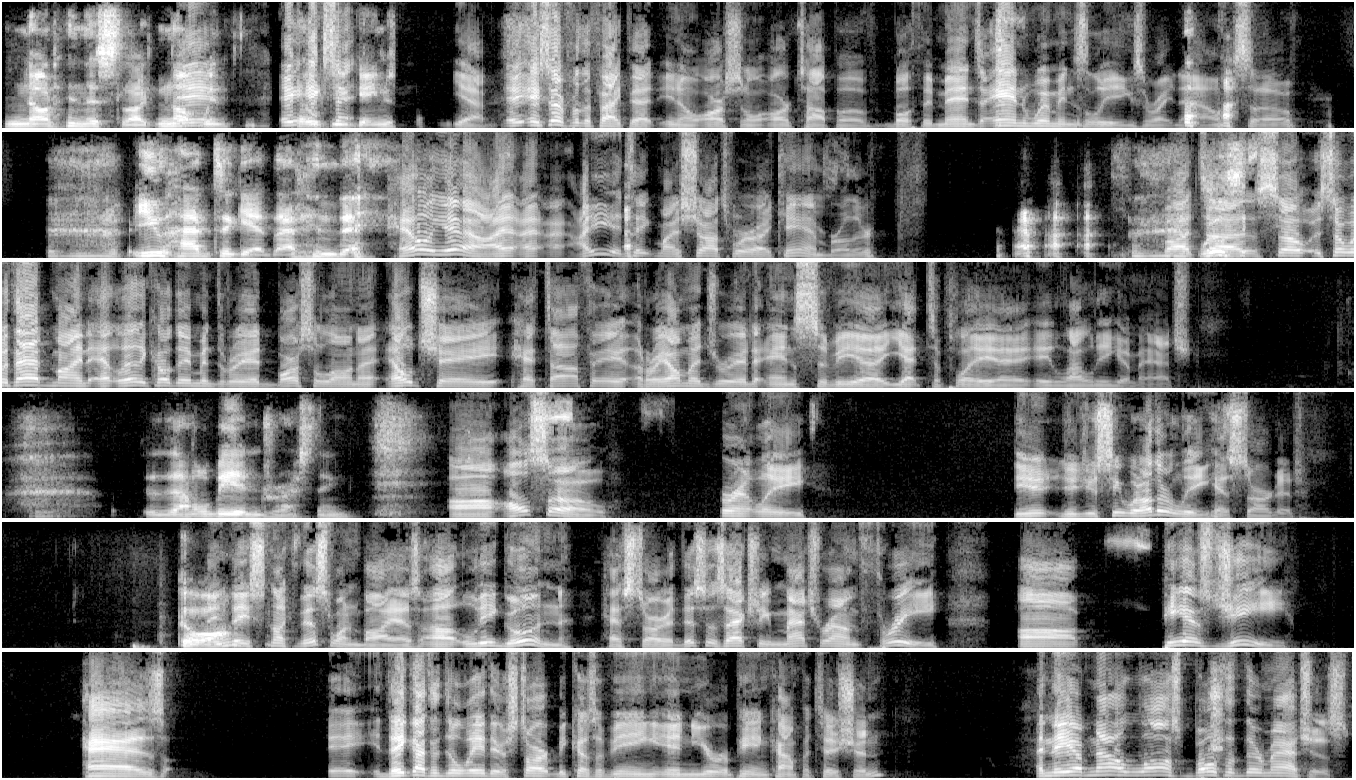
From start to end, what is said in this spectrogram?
Not in this like not it, with except, games. Yeah, except for the fact that you know Arsenal are top of both the men's and women's leagues right now. so. You had to get that in there. Hell yeah! I, I I need to take my shots where I can, brother. but we'll uh, so so with that in mind, Atletico de Madrid, Barcelona, Elche, Getafe, Real Madrid, and Sevilla yet to play a, a La Liga match. That'll be interesting. Uh, also, currently, did you, did you see what other league has started? Go on. They, they snuck this one by us. Uh, Ligue 1 has started. This is actually match round three. Uh, PSG has eh, they got to delay their start because of being in European competition, and they have now lost both of their matches.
